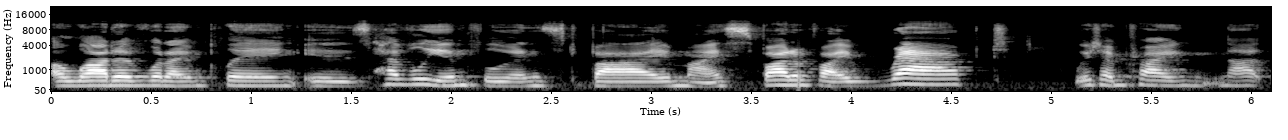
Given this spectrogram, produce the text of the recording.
a lot of what I'm playing is heavily influenced by my Spotify Wrapped, which I'm trying not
